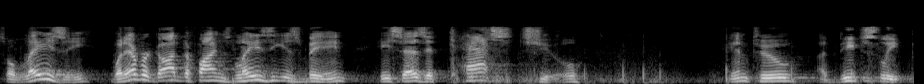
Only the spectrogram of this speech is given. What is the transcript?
So lazy, whatever God defines lazy as being, He says it casts you into a deep sleep.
